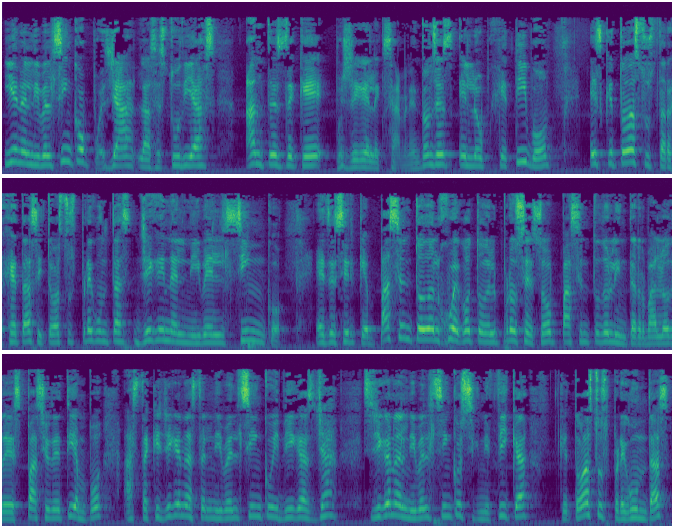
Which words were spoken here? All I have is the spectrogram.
Y en el nivel 5 pues ya las estudias antes de que pues llegue el examen. Entonces el objetivo es que todas tus tarjetas y todas tus preguntas lleguen al nivel 5. Es decir, que pasen todo el juego, todo el proceso, pasen todo el intervalo de espacio de tiempo hasta que lleguen hasta el nivel 5 y digas ya. Si llegan al nivel 5 significa que todas tus preguntas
